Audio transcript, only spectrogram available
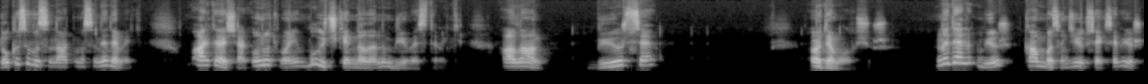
doku sıvısının artması ne demek? Arkadaşlar unutmayın bu üçgenin alanının büyümesi demek. Alan büyürse ödem oluşur. Neden büyür? Kan basıncı yüksekse büyür.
